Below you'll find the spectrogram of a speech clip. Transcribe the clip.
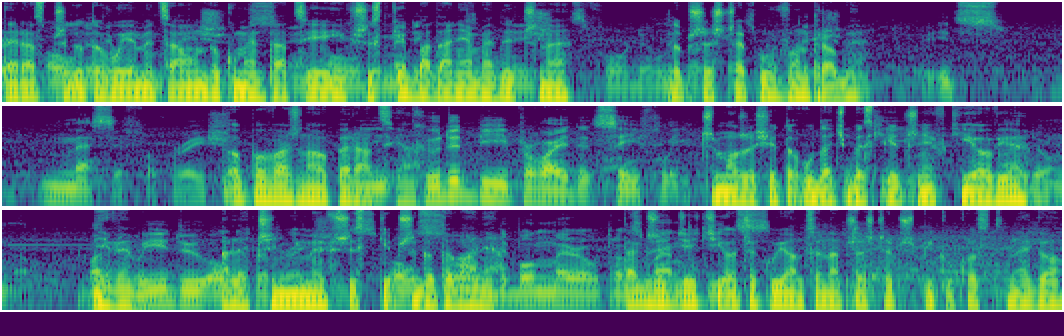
Teraz przygotowujemy całą dokumentację i wszystkie badania medyczne do przeszczepów wątroby. To poważna operacja. Czy może się to udać bezpiecznie w Kijowie? Nie wiem, ale czynimy wszystkie przygotowania. Także dzieci oczekujące na przeszczep szpiku kostnego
